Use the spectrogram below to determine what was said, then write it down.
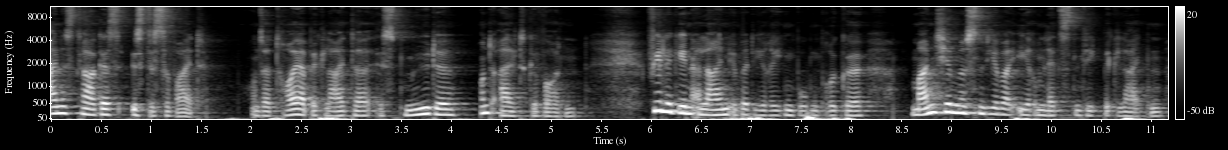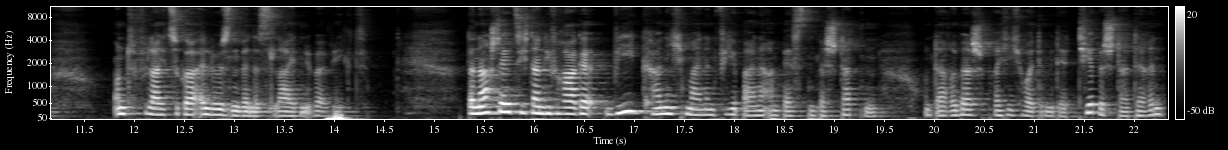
Eines Tages ist es soweit. Unser treuer Begleiter ist müde und alt geworden. Viele gehen allein über die Regenbogenbrücke, manche müssen wir bei ihrem letzten Weg begleiten und vielleicht sogar erlösen, wenn das Leiden überwiegt. Danach stellt sich dann die Frage, wie kann ich meinen Vierbeiner am besten bestatten? Und darüber spreche ich heute mit der Tierbestatterin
